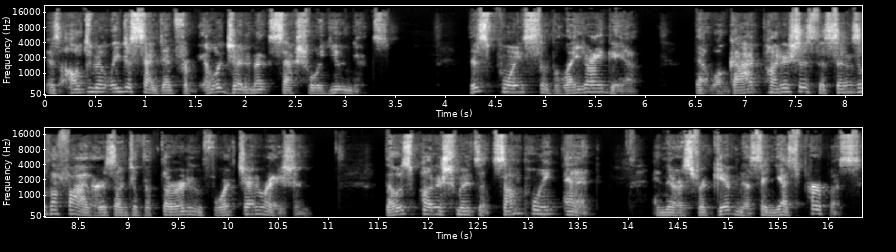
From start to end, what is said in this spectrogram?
is ultimately descended from illegitimate sexual unions. This points to the later idea that while God punishes the sins of the fathers unto the third and fourth generation, those punishments at some point end, and there is forgiveness and yes, purpose,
